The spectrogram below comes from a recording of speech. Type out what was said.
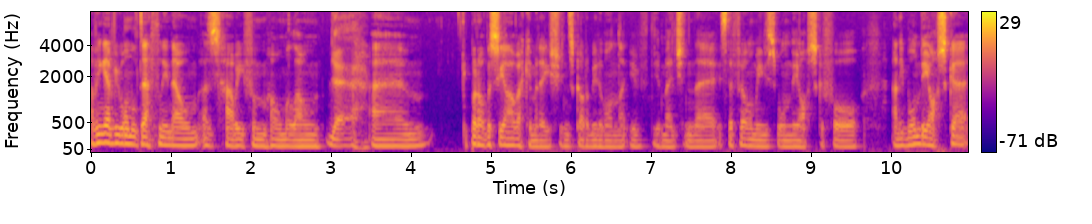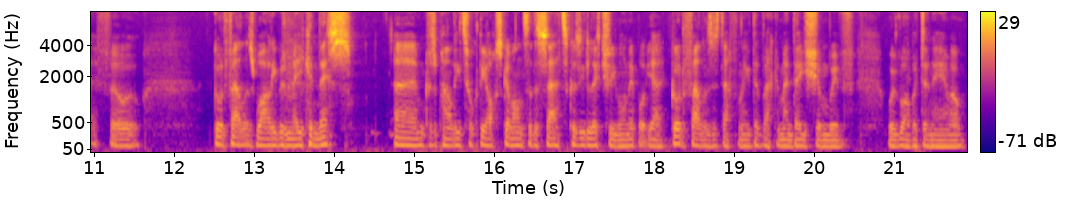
I think everyone will definitely know him as Harry from Home Alone. yeah, Um, but obviously, our recommendation's got to be the one that you've you mentioned there. It's the film he's won the Oscar for, and he won the Oscar for Goodfellas while he was making this. Because apparently he took the Oscar onto the set because he literally won it. But yeah, Goodfellas is definitely the recommendation with with Robert De Niro.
